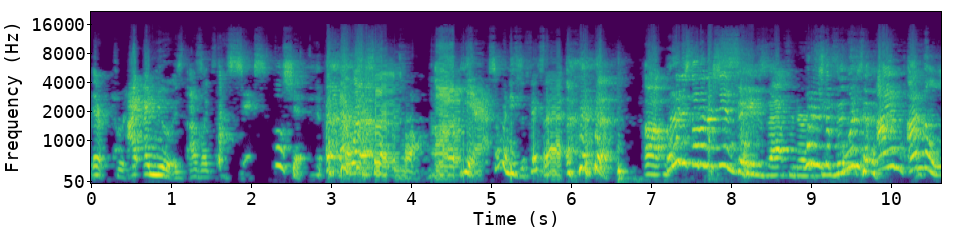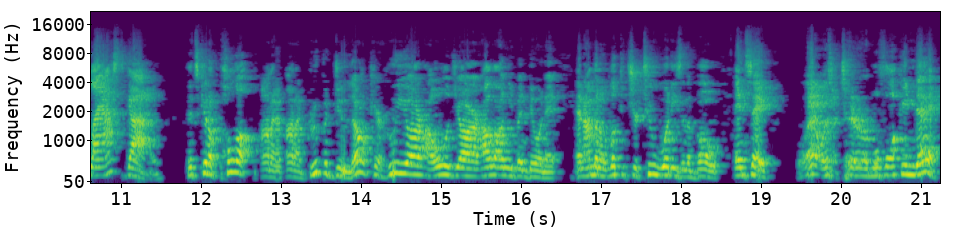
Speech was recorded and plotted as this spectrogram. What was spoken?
But three. I, I knew it was. I was like, that's six. Bullshit. That website is wrong. Uh, yeah, someone needs to fix that. uh, but I just don't understand. Saves that for during What is the? season. What is? The, I'm I'm the last guy that's gonna pull up on a on a group of dudes. I don't care who you are, how old you are, how long you've been doing it, and I'm gonna look at your two woodies in the boat and say, "Well, that was a terrible fucking day."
